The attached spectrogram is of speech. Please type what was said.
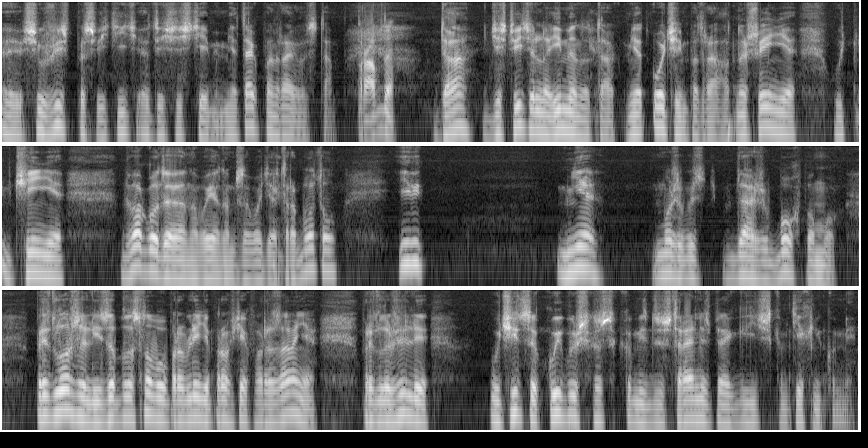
э, всю жизнь посвятить этой системе. Мне так понравилось там. Правда? Да, действительно, именно так. Мне очень понравилось. Отношения, учение. Два года на военном заводе отработал. И мне, может быть, даже Бог помог. Предложили из областного управления профтехобразования, предложили учиться в Куйбышевском индустриально-педагогическом техникуме.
